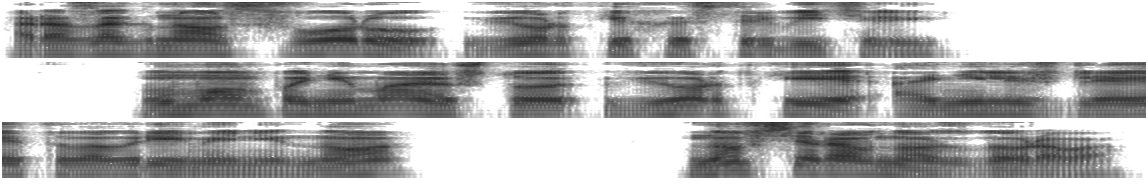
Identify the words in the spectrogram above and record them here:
разогнал свору вертких истребителей. Умом понимаю, что верткие они лишь для этого времени, но... Но все равно здорово.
